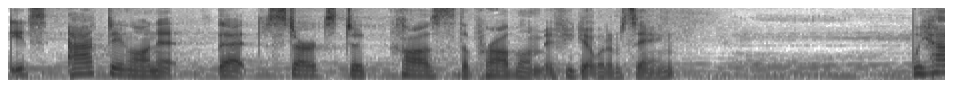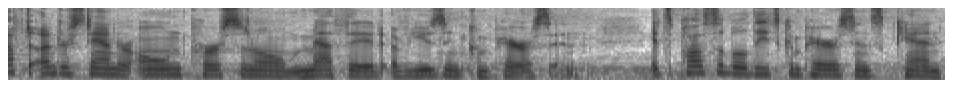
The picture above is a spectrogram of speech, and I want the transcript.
It's acting on it that starts to cause the problem, if you get what I'm saying. We have to understand our own personal method of using comparison. It's possible these comparisons can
